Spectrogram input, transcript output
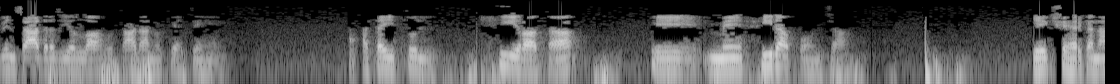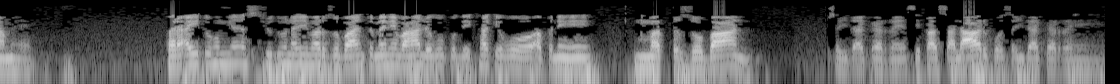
بن سعد رضی اللہ تعالیٰ عنہ کہتے ہیں اتیت الحیرہ کہ میں ہیرا پہنچا۔ یہ ایک شہر کا نام ہے۔ فرأيتهم يسجدون لمرزبان، تو میں نے وہاں لوگوں کو دیکھا کہ وہ اپنے مرزبان سجدہ کر رہے ہیں سپا سالار کو سجدہ کر رہے ہیں۔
